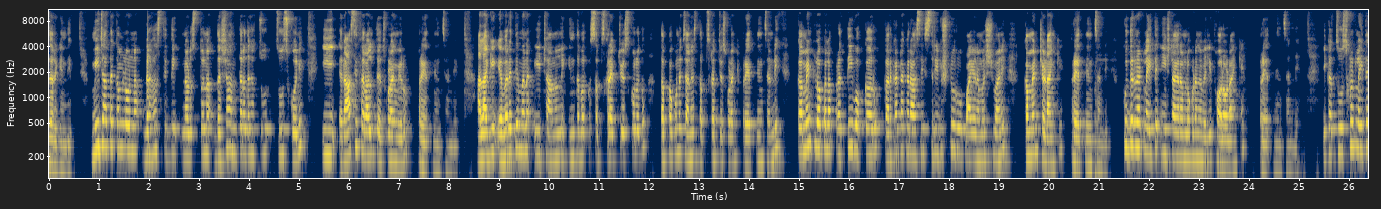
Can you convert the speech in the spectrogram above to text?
జరిగింది. మీ జాతకంలో ఉన్న గ్రహస్థితి నడుస్తున్న దశ అంతర్దశ చూ చూసుకొని ఈ రాశి ఫలాలు తెలుసుకోవడానికి మీరు ప్రయత్నించండి. అలాగే ఎవరైతే మన ఈ ఛానల్ని ఇంతవరకు సబ్స్క్రైబ్ చేసుకోలేదో తప్పకుండా ఛానల్ సబ్స్క్రైబ్ చేసుకోవడానికి ప్రయత్నించండి. కమెంట్ లోపల ప్రతి ఒక్కరు కర్కటక రాశి శ్రీ విష్ణు రూపాయ నమ శివాని కమెంట్ చేయడానికి ప్రయత్నించండి. కుదిరినట్లయితే ఇన్స్టాగ్రామ్లో కూడా వెళ్ళి ఫాలో అవడానికి ప్రయత్నించండి. ఇక చూసుకున్నట్లయితే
